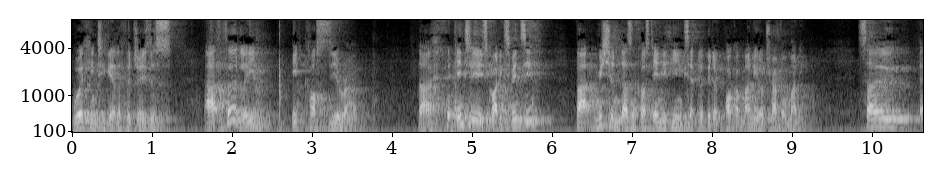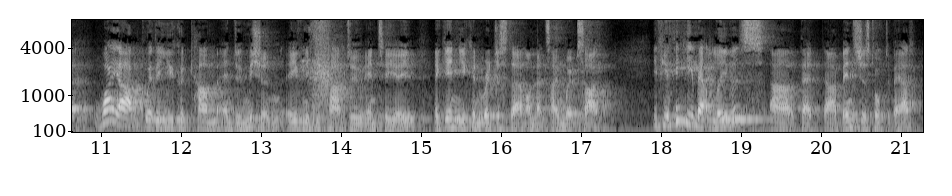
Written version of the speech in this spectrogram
working together for Jesus. Uh, thirdly, it costs zero. So, NTE is quite expensive, but mission doesn't cost anything except a bit of pocket money or travel money. So, uh, weigh up whether you could come and do mission, even if you can't do NTE. Again, you can register on that same website. If you're thinking about Leavers uh, that uh, Ben's just talked about,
